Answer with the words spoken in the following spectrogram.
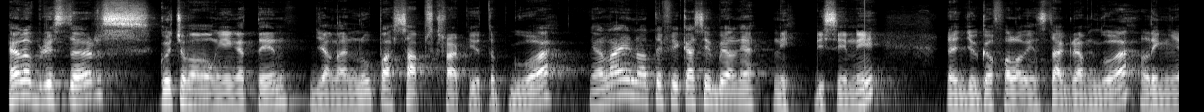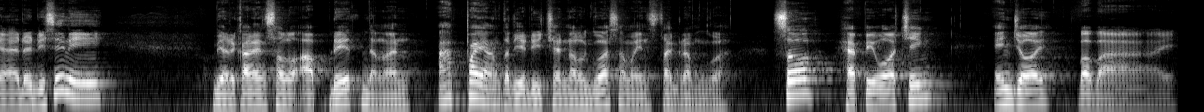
Hello Bristers, gue cuma mau ngingetin, jangan lupa subscribe YouTube gue, nyalain notifikasi belnya nih di sini, dan juga follow Instagram gue, linknya ada di sini. Biar kalian selalu update dengan apa yang terjadi di channel gue sama Instagram gue. So, happy watching, enjoy, bye-bye.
